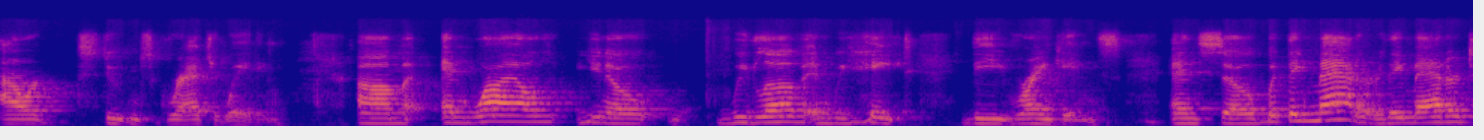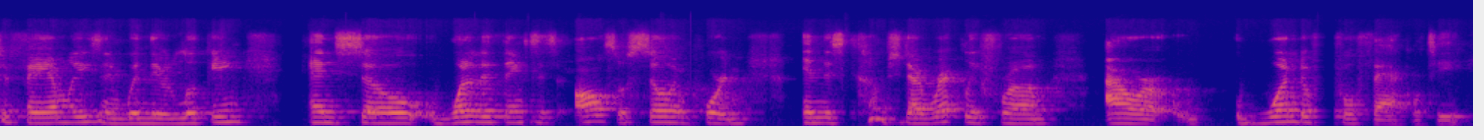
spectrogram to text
our students graduating. Um, and while, you know, we love and we hate the rankings. And so, but they matter. They matter to families and when they're looking. And so, one of the things that's also so important, and this comes directly from our wonderful faculty,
